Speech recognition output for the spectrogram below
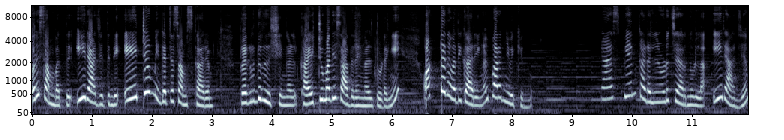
ഒരു സമ്പത്ത് ഈ രാജ്യത്തിന്റെ ഏറ്റവും മികച്ച സംസ്കാരം പ്രകൃതി ദൃശ്യങ്ങൾ കയറ്റുമതി സാധനങ്ങൾ തുടങ്ങി ഒട്ടനവധി കാര്യങ്ങൾ പറഞ്ഞു വെക്കുന്നു. കാസ്പിയൻ കടലിനോട് ചേർന്നുള്ള ഈ രാജ്യം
